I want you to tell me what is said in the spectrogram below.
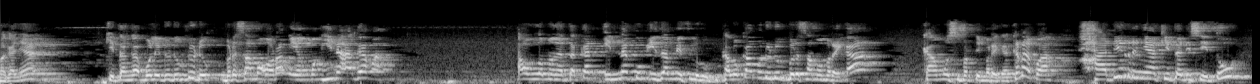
Makanya kita nggak boleh duduk-duduk bersama orang yang menghina agama. Allah mengatakan innakum idzam mithluhum. Kalau kamu duduk bersama mereka, kamu seperti mereka. Kenapa? Hadirnya kita di situ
